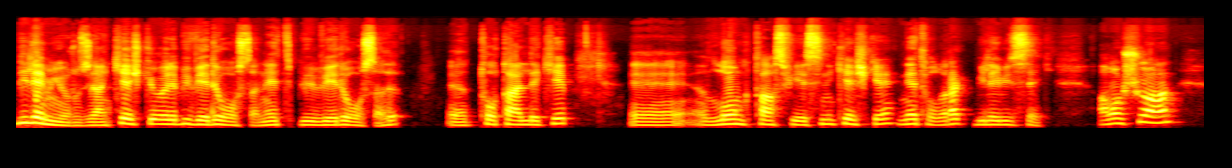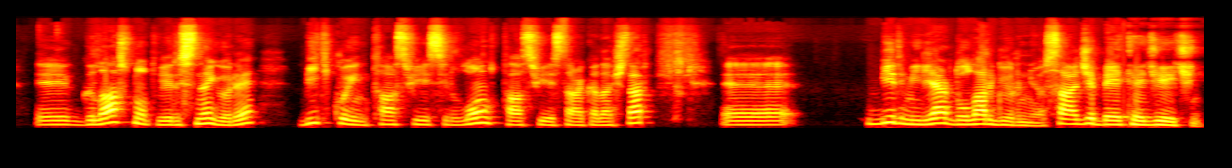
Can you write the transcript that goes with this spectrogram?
bilemiyoruz. Yani keşke öyle bir veri olsa, net bir veri olsa. E, totaldeki e, long tasfiyesini keşke net olarak bilebilsek. Ama şu an e, Glassnode verisine göre Bitcoin tasfiyesi, long tasfiyesi arkadaşlar e, 1 milyar dolar görünüyor. Sadece BTC için.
